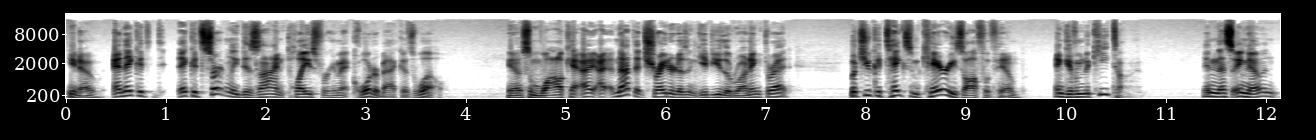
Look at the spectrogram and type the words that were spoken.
you know, and they could they could certainly design plays for him at quarterback as well. You know, some wildcat. I, I, not that Shrader doesn't give you the running threat, but you could take some carries off of him and give him to Keytaon. And that's you know, and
